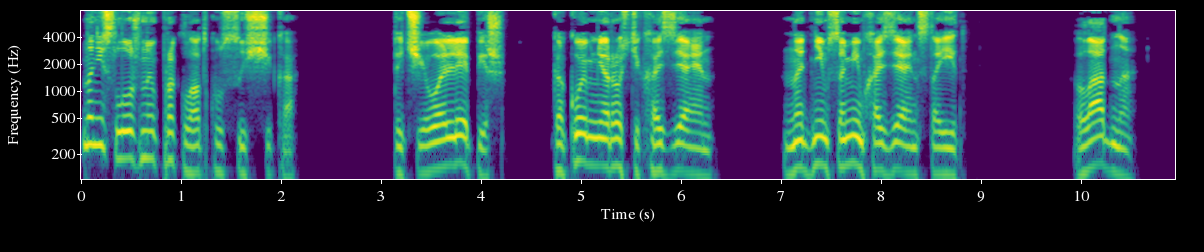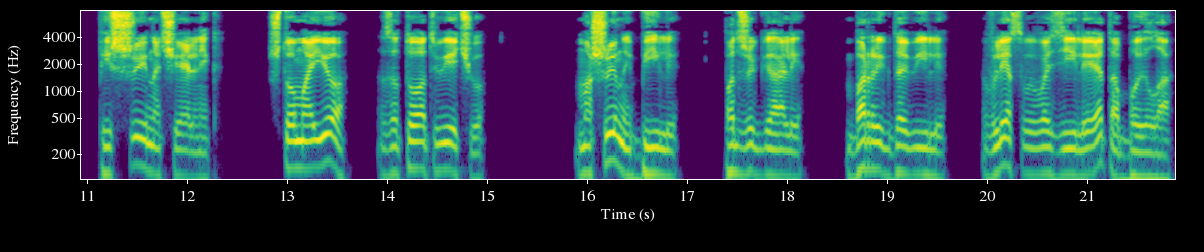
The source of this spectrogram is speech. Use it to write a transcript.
на несложную прокладку сыщика. «Ты чего лепишь? Какой мне Ростик хозяин? Над ним самим хозяин стоит». «Ладно, пиши, начальник. Что мое, зато отвечу. Машины били, поджигали, барык давили, в лес вывозили, это было.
